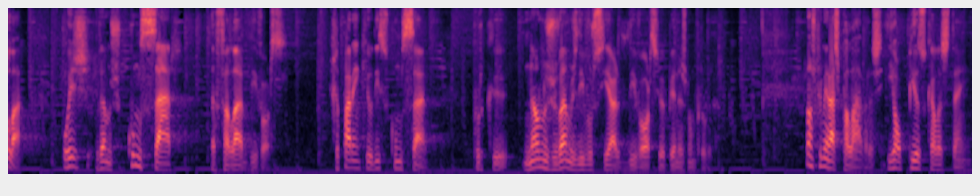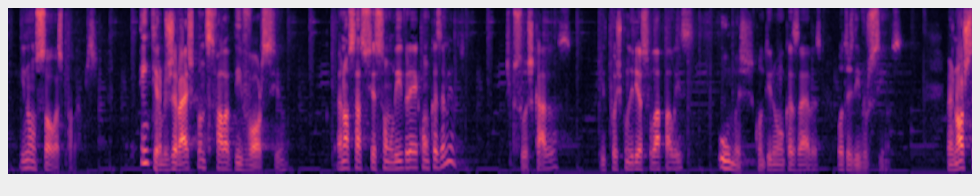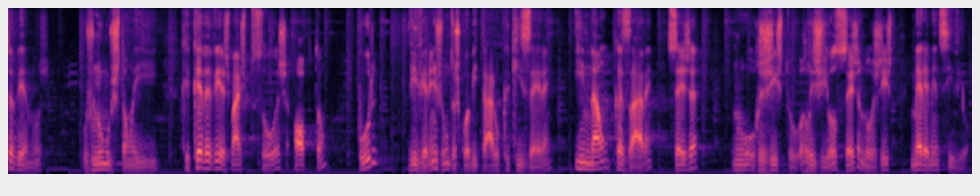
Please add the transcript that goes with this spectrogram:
Olá, hoje vamos começar a falar de divórcio. Reparem que eu disse começar, porque não nos vamos divorciar do divórcio apenas num programa. Vamos primeiro às palavras e ao peso que elas têm, e não só as palavras. Em termos gerais, quando se fala de divórcio, a nossa associação livre é com o casamento. As pessoas casam-se e depois, como diria o Solar Palice, umas continuam casadas, outras divorciam-se. Mas nós sabemos os números estão aí, que cada vez mais pessoas optam por viverem juntas, coabitar o que quiserem e não casarem, seja no registro religioso, seja no registro meramente civil.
